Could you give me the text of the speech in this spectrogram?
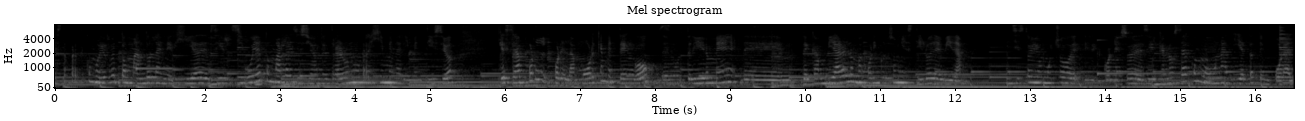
esta parte, como ir retomando la energía de decir, si voy a tomar la decisión de entrar en un régimen alimenticio, que sea por, por, el amor que me tengo, de nutrirme, incluso mi estilo de vida. Insisto yo mucho eh, eh, con eso de decir que no sea como una dieta temporal,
